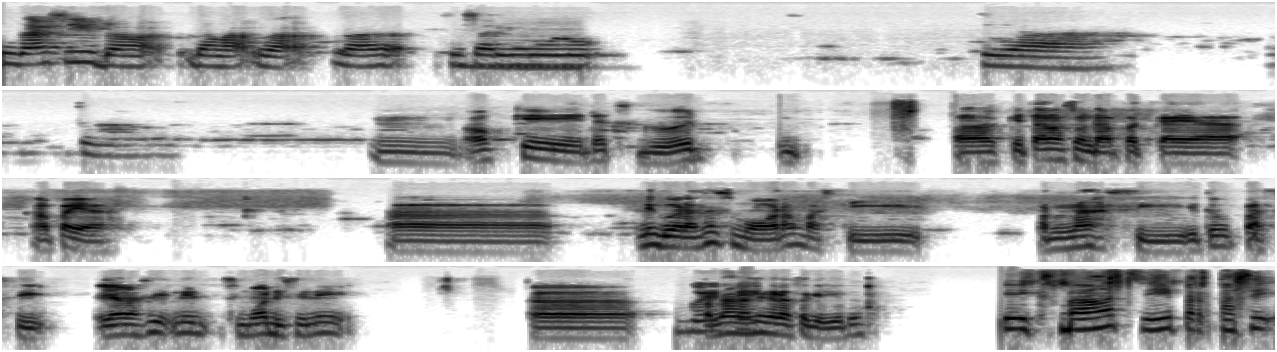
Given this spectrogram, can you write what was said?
Enggak sih, udah udah nggak nggak nggak sesering Hmm. dulu. Iya. Tuh. Hmm, oke, that's good. Eh, kita langsung dapat kayak apa ya? Eh, ini gue rasa semua orang pasti pernah sih. Itu pasti. Ya nggak sih? Ini semua di sini eh gue pernah nggak sih sih ngerasa kayak gitu? Fix banget sih, per, pasti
